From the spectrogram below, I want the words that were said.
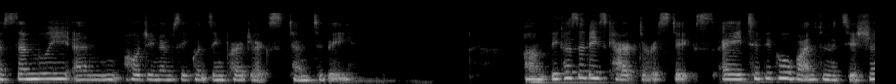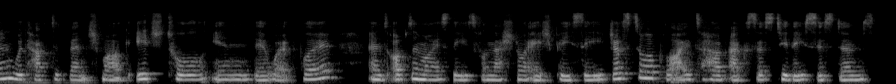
assembly and whole genome sequencing projects tend to be. Um, because of these characteristics, a typical bioinformatician would have to benchmark each tool in their workflow and optimize these for national HPC just to apply to have access to these systems,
